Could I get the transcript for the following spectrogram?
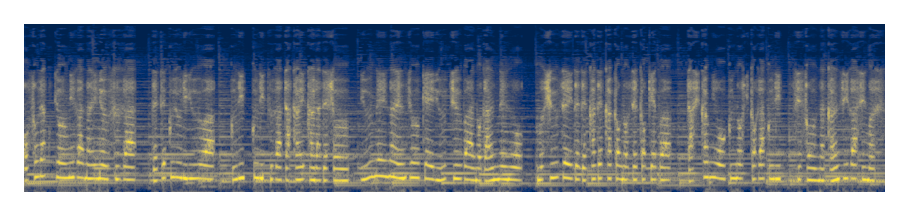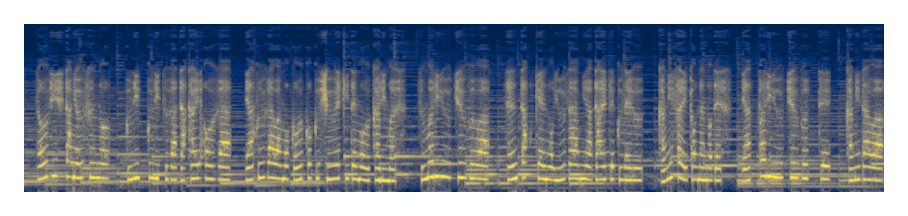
おそらく興味がないニュースが、出てくる理由は、クリック率が高いからでしょう。有名な炎上系 YouTuber の顔面を、無修正でデカデカと載せとけば、確かに多くの人がクリックしそうな感じがします。表示したニュースの、クリック率が高い方が、Yahoo 側も広告収益でも受かります。つまり YouTube は、選択権をユーザーに与えてくれる、神サイトなのです。やっぱり YouTube って、神だわ。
